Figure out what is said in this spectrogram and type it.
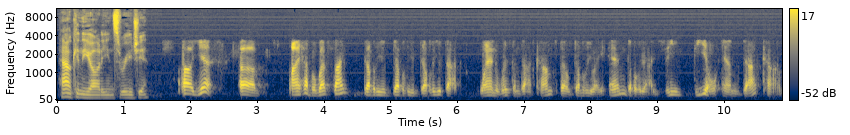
How can the audience reach you? Uh, yes. Uh, I have a website, www.wanwisdom.com, spelled W-A-N-W-I-Z-D-O-M.com.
